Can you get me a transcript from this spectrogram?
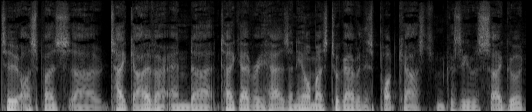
to I suppose, uh, take over, and uh, take over he has, and he almost took over this podcast because he was so good.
